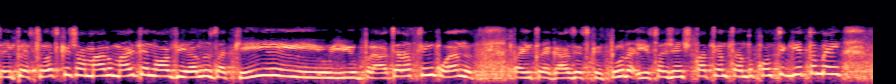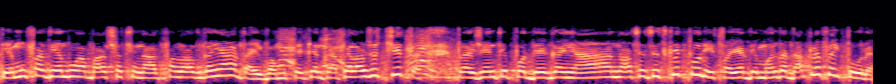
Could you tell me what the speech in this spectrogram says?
Tem pessoas que chamaram mais de nove anos aqui e, e o prazo era cinco anos para entregar as escrituras. Isso a gente está tentando tentando conseguir também. Temos fazendo um abaixo assinado para nós ganhar. Daí vamos ter que entrar pela justiça para a gente poder ganhar nossas escrituras. Isso aí é demanda da prefeitura.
